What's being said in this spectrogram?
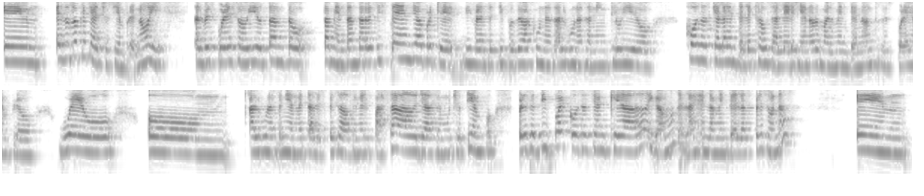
Em, eso es lo que se ha hecho siempre, ¿no? Y tal vez por eso ha habido tanto, también tanta resistencia, porque diferentes tipos de vacunas, algunas han incluido cosas que a la gente le causa alergia normalmente, ¿no? Entonces, por ejemplo, huevo o mm, algunas tenían metales pesados en el pasado, ya hace mucho tiempo, pero ese tipo de cosas se han quedado, digamos, en la, en la mente de las personas. Em,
